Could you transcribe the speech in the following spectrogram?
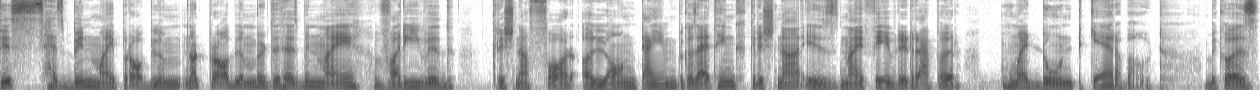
this has been my problem not problem but this has been my worry with krishna for a long time. Because i think krishna is my favorite rapper whom i don't care about. Because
